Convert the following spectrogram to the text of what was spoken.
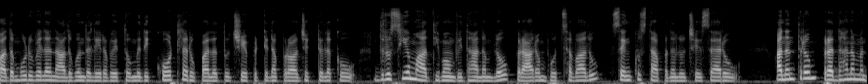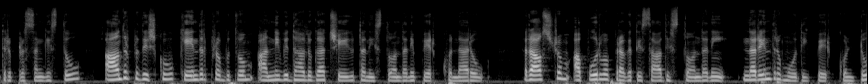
పదమూడు వేల నాలుగు వందల ఇరవై తొమ్మిది కోట్ల రూపాయలతో చేపట్టిన ప్రాజెక్టులకు దృశ్య మాధ్యమం విధానంలో ప్రారంభోత్సవాలు శంకుస్థాపనలు చేశారు. అనంతరం ప్రధానమంత్రి ప్రసంగిస్తూ ఆంధ్రప్రదేశ్కు కేంద్ర ప్రభుత్వం అన్ని విధాలుగా చేయూతనిస్తోందని పేర్కొన్నారు. రాష్ట్రం అపూర్వ ప్రగతి సాధిస్తోందని నరేంద్ర మోదీ పేర్కొంటూ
